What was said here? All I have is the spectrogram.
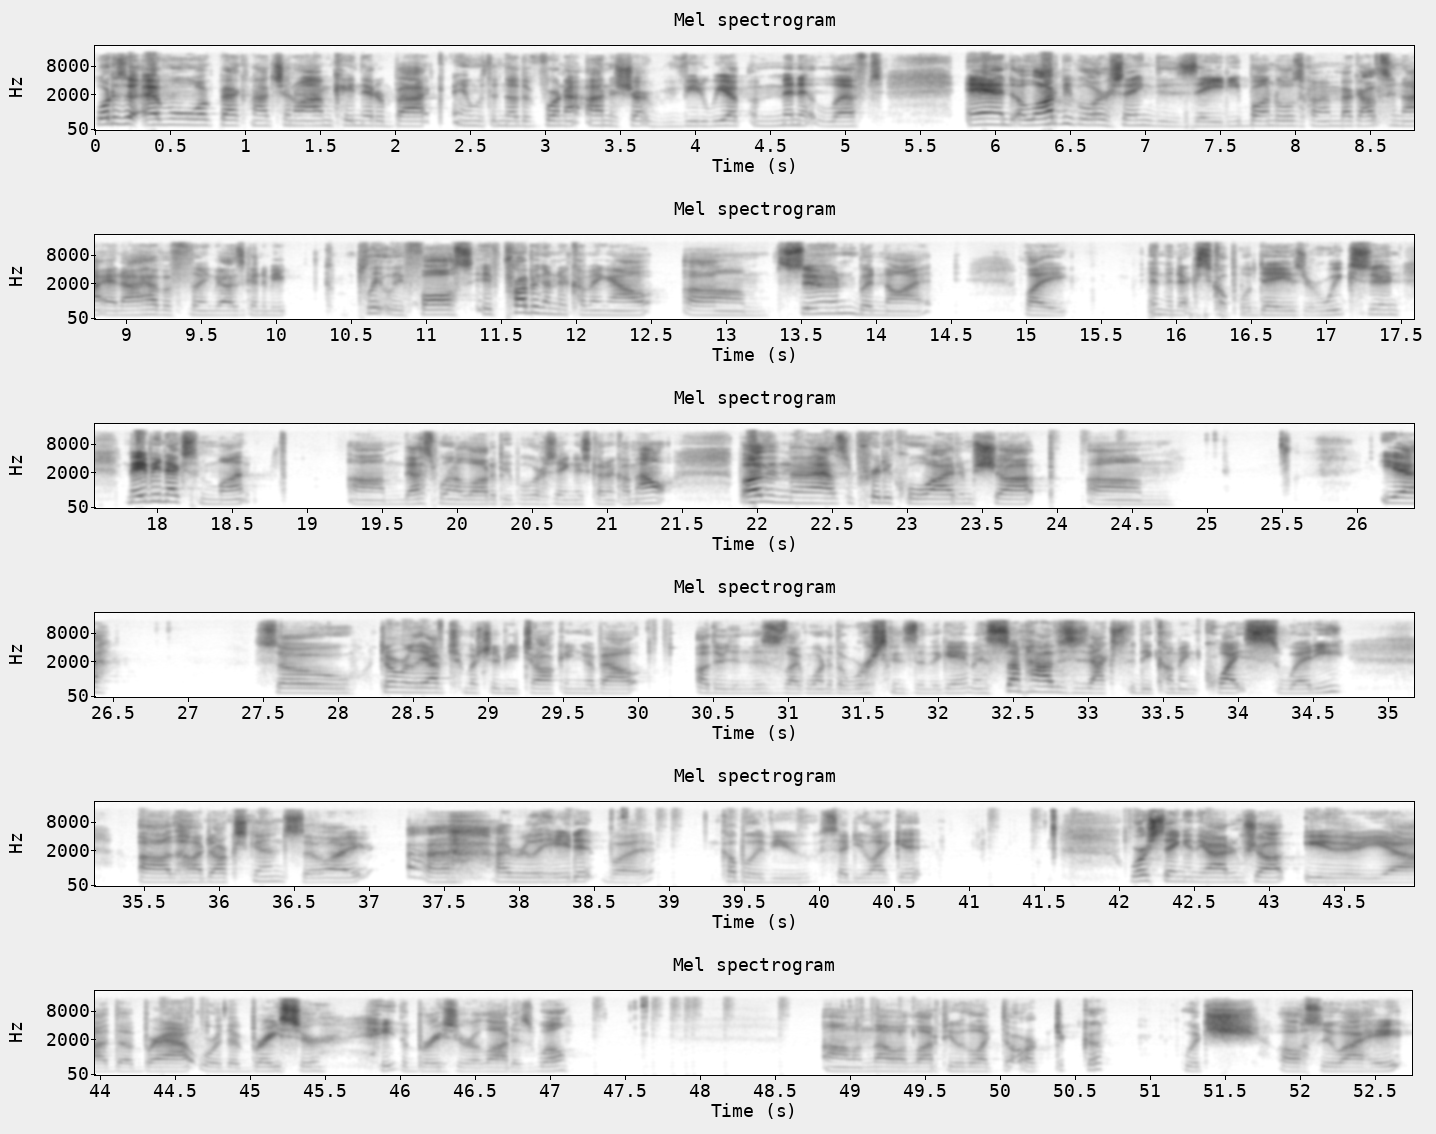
What is it, everyone? Welcome back to my channel. I'm Kadenater back, and with another Fortnite Item Shop review video. We have a minute left, and a lot of people are saying the Zadie bundle is coming back out tonight, and I have a feeling that is going to be completely false. It's probably going to be coming out um, soon, but not like in the next couple of days or weeks soon. Maybe next month. Um, that's when a lot of people are saying it's going to come out. But other than that, it's a pretty cool item shop. Um, yeah, so, don't really have too much to be talking about other than this is like one of the worst skins in the game. And somehow this is actually becoming quite sweaty, uh, the hot dog skin. So, I, uh, I really hate it, but a couple of you said you like it. Worst thing in the item shop, either, yeah, the Brat or the Bracer. Hate the Bracer a lot as well. Um, I know a lot of people like the Arctica, which also I hate.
